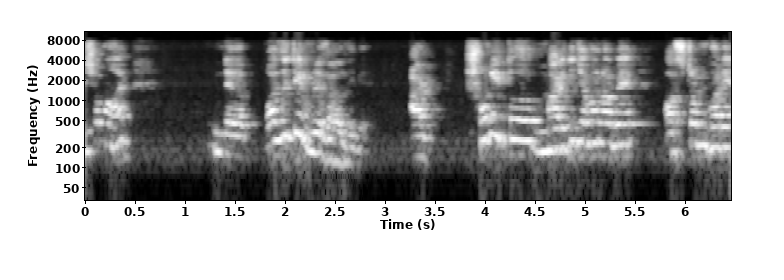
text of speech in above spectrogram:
এ সময় পজিটিভ রেজাল্ট দিবে। আর শনি তো মার্গি যখন হবে, অষ্টম ঘরে,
